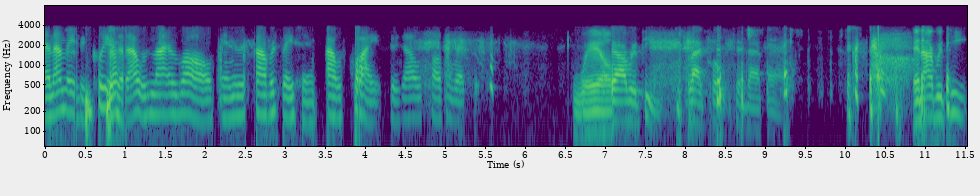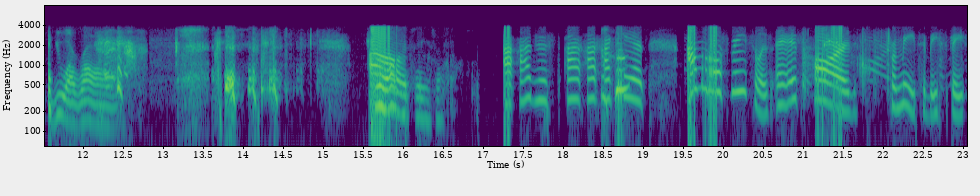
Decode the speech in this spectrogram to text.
and I made it clear that I was not involved in this conversation. I was quiet because y'all was talking reckless. Well, I repeat, black folks cannot act. and I repeat, you are wrong. um, Jesus. I, I just I, I I can't. I'm a little speechless, and it's hard for me to be spe-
